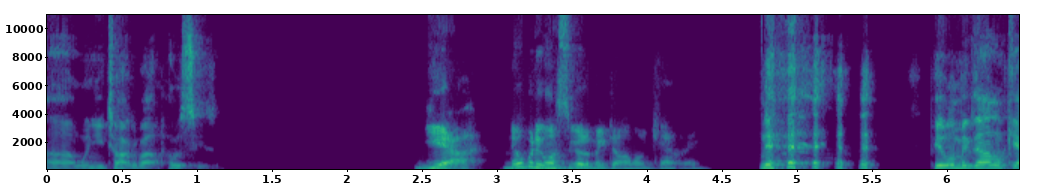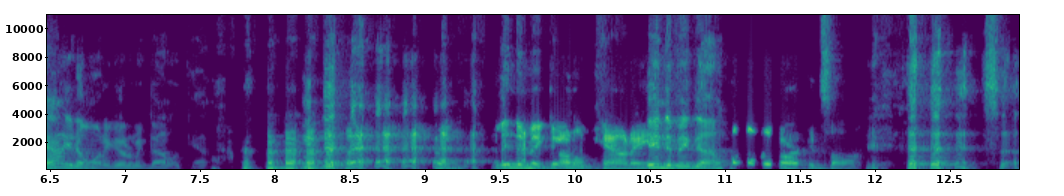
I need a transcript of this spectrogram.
uh, when you talk about postseason. Yeah, nobody wants to go to McDonald County. People in McDonald County don't want to go to McDonald County. Into McDonald County. Into McDonald. Arkansas. so,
